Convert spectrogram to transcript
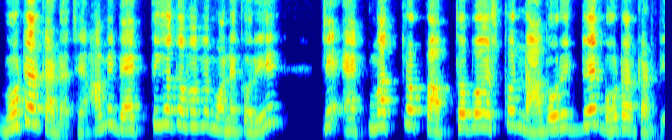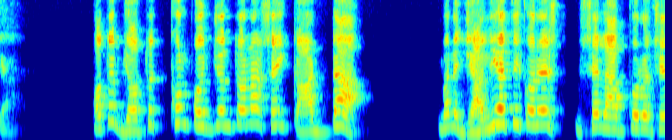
ভোটার কার্ড আছে। আমি ব্যক্তিগতভাবে মনে করি যে একমাত্র প্রাপ্তবয়স্ক নাগরিকদের ভোটার কার্ড দেওয়া অতএব যতক্ষণ পর্যন্ত না সেই কার্ডটা মানে জালিয়াতি করে সে লাভ করেছে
